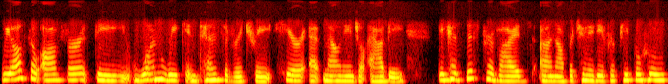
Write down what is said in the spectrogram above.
We also offer the one week intensive retreat here at Mount Angel Abbey because this provides an opportunity for people who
